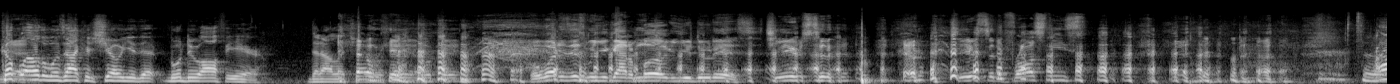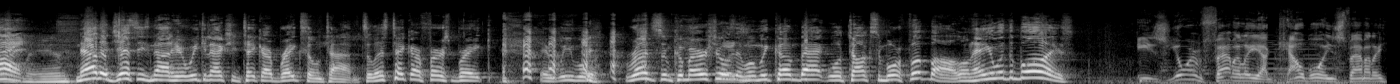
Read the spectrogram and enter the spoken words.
couple Yeah. other ones I could show you that we'll do off the air. That I'll let you know. Okay, okay. well, what is this when you got a mug and you do this? Cheers to the cheers to the frosties. Oh, All right. man. Now that Jesse's not here, we can actually take our breaks on time. So let's take our first break and we will run some commercials. And when we come back, we'll talk some more football on Hanging with the Boys. Is your family a Cowboys family?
